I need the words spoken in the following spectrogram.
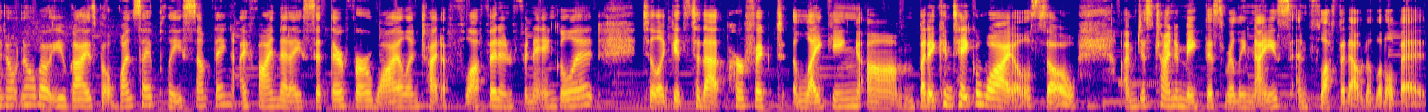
I don't know about you guys, but once I place something, I find that I sit there for a while and try to fluff it and finagle it till it gets to that perfect liking. Um, but it can take a while, so I'm just trying to make this really nice and fluff it out a little bit.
